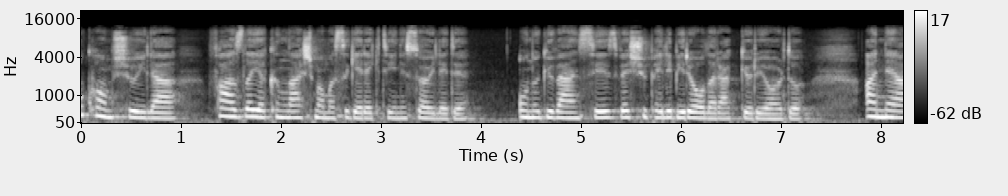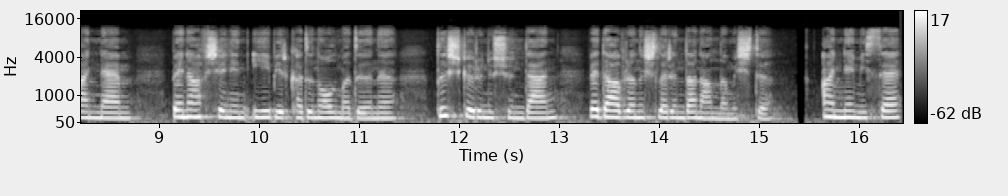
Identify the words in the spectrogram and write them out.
bu komşuyla fazla yakınlaşmaması gerektiğini söyledi. Onu güvensiz ve şüpheli biri olarak görüyordu. Anne annem Benafşe'nin iyi bir kadın olmadığını dış görünüşünden ve davranışlarından anlamıştı. Annem ise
